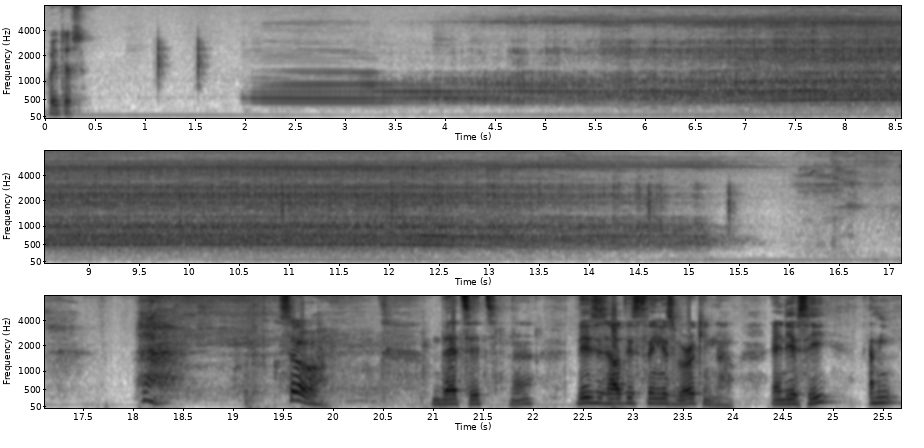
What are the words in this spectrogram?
What does? so that's it. Yeah? This is how this thing is working now. And you see, I mean,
